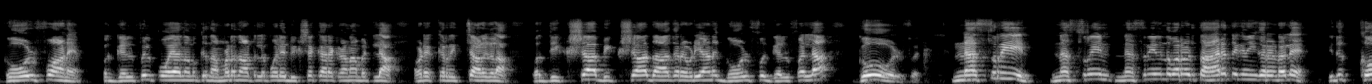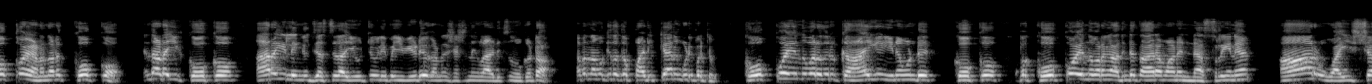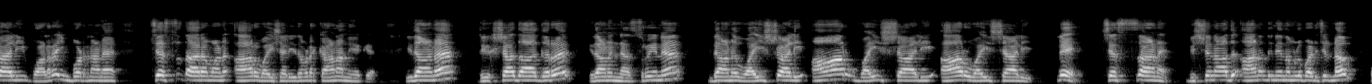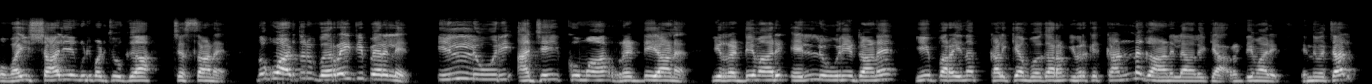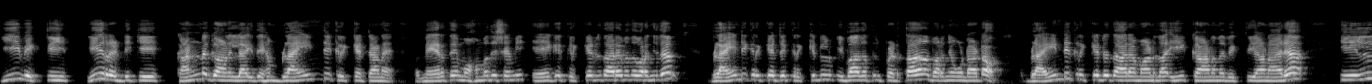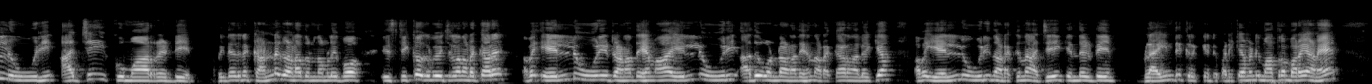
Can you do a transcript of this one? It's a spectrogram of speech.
ഗോൾഫാണ്. ഇപ്പൊ ഗൾഫിൽ പോയാൽ നമുക്ക് നമ്മുടെ നാട്ടിലെ പോലെ ഭിക്ഷക്കാരെ കാണാൻ പറ്റില്ല. അവിടെയൊക്കെ റിച്ച് ആളുകളാ. അപ്പൊ ദീക്ഷ ഭിക്ഷ ദാഗർ എവിടെയാണ്? ഗോൾഫ് ഗൾഫ് അല്ല ഗോൾഫ്. നസ്രീൻ. നസ്രീൻ നസ്രീൻ എന്ന് പറഞ്ഞ ഒരു താരത്തൊക്കെ നിങ്ങൾക്ക് അറിയണ്ട അല്ലെ? ഇത് കോക്കോയാണ് എന്താണ്? കോക്കോ എന്താണ് ഈ കോക്കോ അറിയില്ലെങ്കിൽ ജസ്റ്റ് യൂട്യൂബിൽ ഇപ്പൊ ഈ വീഡിയോ കണ്ടതിന് ശേഷം നിങ്ങൾ അടിച്ചു നോക്കട്ടോ അപ്പൊ നമുക്ക് ഇതൊക്കെ പഠിക്കാനും കൂടി പറ്റും. കോക്കോ എന്ന് പറയുന്ന ഒരു കായിക ഇനമുണ്ട് കോക്കോ അപ്പൊ കോക്കോ എന്ന് പറഞ്ഞാൽ അതിന്റെ താരമാണ് നസ്രീന്. ആർ വൈശാലി വളരെ ഇമ്പോർട്ടന്റ് ആണ്. ചെസ് താരമാണ് ആർ വൈശാലി. ഇതവിടെ കാണാം നിങ്ങൾക്ക്. ഇതാണ് ദീക്ഷാദാഗർ ഇതാണ് നസ്രീന് ഇതാണ് Vaishali. R Vaishali R Vaishali. അല്ലേ ചെസ് ആണ്. വിശ്വനാഥ് ആനന്ദിനെ നമ്മൾ പഠിച്ചിട്ടുണ്ടാവും. വൈശാലിയും കൂടി പഠിച്ചു നോക്കുക. ചെസ് ആണ്. നോക്കൂ അടുത്തൊരു വെറൈറ്റി പേരല്ലേ? ഇല്ലൂരി അജയ് കുമാർ റെഡ്ഡിയാണ്. ഈ റെഡ്ഡിമാര് എല്ലൂരിയിട്ടാണ് ഈ പറയുന്ന കളിക്കാൻ പോകുക കാരണം ഇവർക്ക് കണ്ണ് കാണില്ല ആലോചിക്കുക റെഡ്ഡിമാര്. എന്ന് വെച്ചാൽ ഈ വ്യക്തി ഈ റെഡ്ഡിക്ക് കണ്ണ് കാണില്ല. ഇദ്ദേഹം ബ്ലൈൻഡ് ക്രിക്കറ്റ് ആണ്. നേരത്തെ മുഹമ്മദ് ഷമി ഏക ക്രിക്കറ്റ് താരം എന്ന് പറഞ്ഞത് ബ്ലൈൻഡ് ക്രിക്കറ്റ് ക്രിക്കറ്റ് വിഭാഗത്തിൽ പെടുത്താന്ന് പറഞ്ഞുകൊണ്ടാട്ടോ. ബ്ലൈൻഡ് ക്രിക്കറ്റ് താരമാണ് ഈ കാണുന്ന വ്യക്തിയാണ് ആര്? ഇല്ലൂരി അജയ് കുമാർ റെഡ്ഡി. അപ്പൊ ഇദ്ദേഹത്തിന് കണ്ണ് കാണാത്തതുകൊണ്ട് നമ്മളിപ്പോ ഈ സ്റ്റിക്ക് ഒക്കെ ഉപയോഗിച്ചുള്ള നടക്കാറ്. അപ്പൊ എല്ല് ഊരിയിട്ടാണ് അദ്ദേഹം ആ എല്ല് ഊരി അതുകൊണ്ടാണ് അദ്ദേഹം നടക്കാറെന്ന് ആലോചിക്കുക. അപ്പൊ എല്ല് ഊരി നടക്കുന്ന അജയ്ക്ക് എന്ത് കിട്ടി? ബ്ലൈൻഡ് ക്രിക്കറ്റ് പഠിക്കാൻ വേണ്ടി മാത്രം പറയാണേ.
